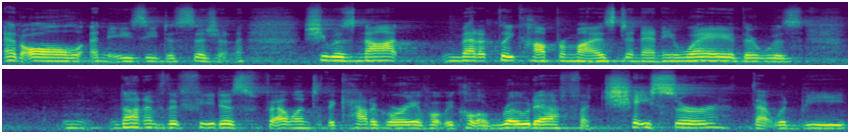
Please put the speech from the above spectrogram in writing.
at all an easy decision. She was not medically compromised in any way. There was none of the fetus fell into the category of what we call a rodef, a chaser. That would be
